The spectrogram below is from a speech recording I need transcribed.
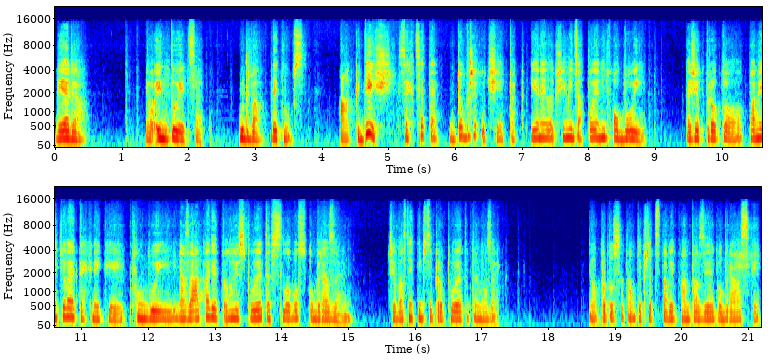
věda, jo, intuice, hudba, rytmus. A když se chcete dobře učit, tak je nejlepší mít zapojený obojí. Takže proto paměťové techniky fungují na základě toho, že spojujete slovo s obrazem. Že vlastně tím si propojujete ten mozek. Jo, proto se tam ty představy, fantazie, obrázky.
